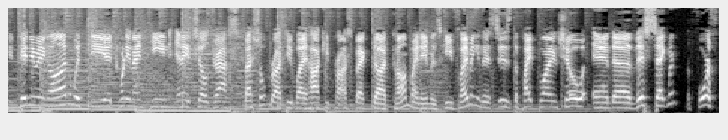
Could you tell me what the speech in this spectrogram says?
Continuing on with the uh, 2019 NHL Draft Special brought to you by HockeyProspect.com. My name is Guy Flaming, and this is the Pipeline Show. And uh, this segment, the fourth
